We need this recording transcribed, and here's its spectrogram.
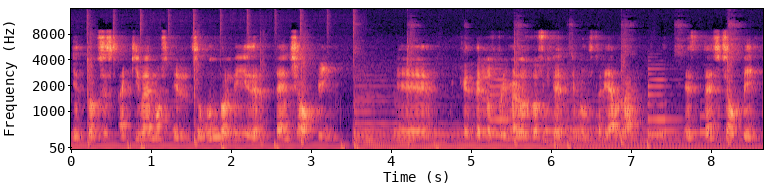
Y entonces aquí vemos el segundo líder, Deng Xiaoping, eh, de los primeros dos que, me gustaría hablar, es Deng Xiaoping.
